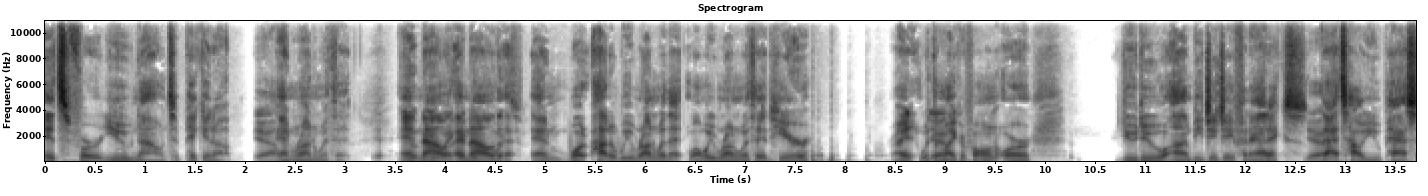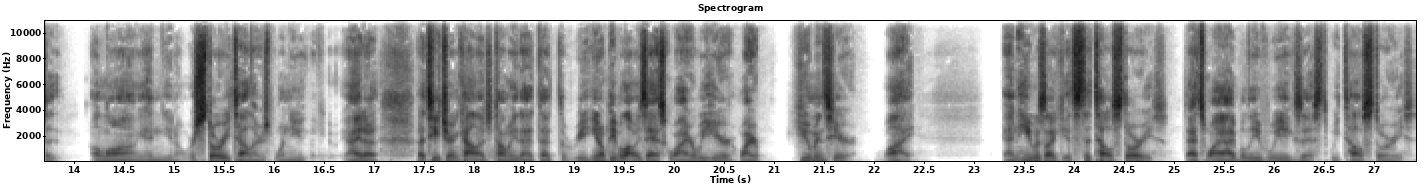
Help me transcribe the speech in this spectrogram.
it's for you now to pick it up Yeah. and run with it. You- And you now, a and now, the, and what? How do we run with it? Well, we run with it here, right, with the microphone, or you do on BJJ Fanatics. Yeah. That's how you pass it along. And you know, we're storytellers. When you, I had a, a teacher in college tell me that that the re, you know people always ask why are we here? Why are humans here? Why? And he was like, it's to tell stories. That's why I believe we exist. We tell stories,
